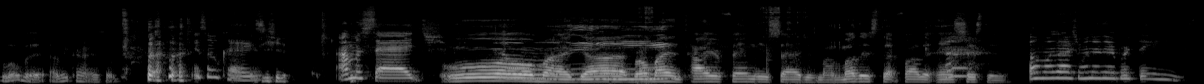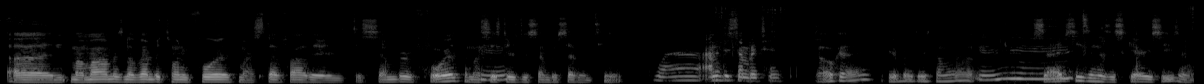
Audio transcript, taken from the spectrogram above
a little bit. I'll be crying sometimes. It's okay. yeah. I'm a Sag. Oh my god, bro! My entire family is Sagittarius. My mother, stepfather, and sister. Oh my gosh, when are their birthdays? Uh, my mom is November 24th. My stepfather is December 4th, and my Mhm. sister is December 17th. Wow, I'm December 10th. Okay, your birthday's coming up. Mm. Sag season is a scary season.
